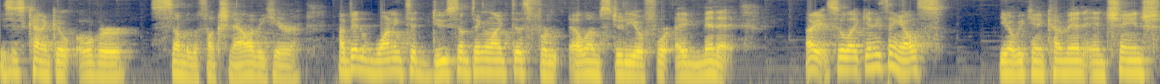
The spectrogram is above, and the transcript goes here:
is just kind of go over some of the functionality here. I've been wanting to do something like this for LM Studio for a minute. All right, so like anything else, you know, we can come in and change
